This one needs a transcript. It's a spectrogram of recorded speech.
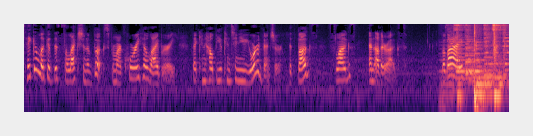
Take a look at this selection of books from our Quarry Hill Library that can help you continue your adventure with bugs, slugs, and other Ughs. Bye-bye.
